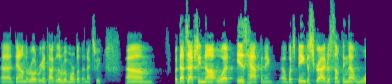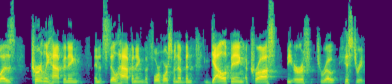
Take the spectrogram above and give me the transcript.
uh, down the road. We're going to talk a little bit more about that next week. Um, but that's actually not what is happening. Uh, what's being described as something that was currently happening and it's still happening. The four horsemen have been galloping across the earth throughout history.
